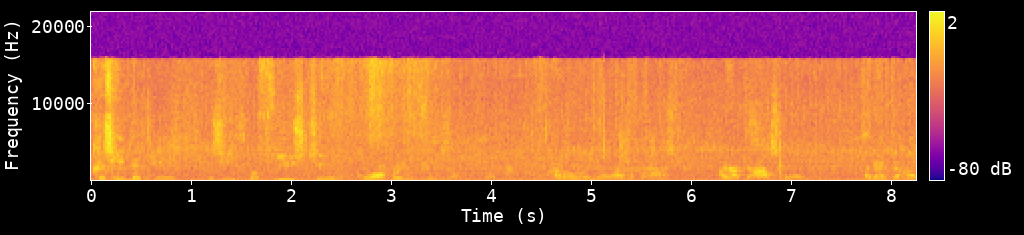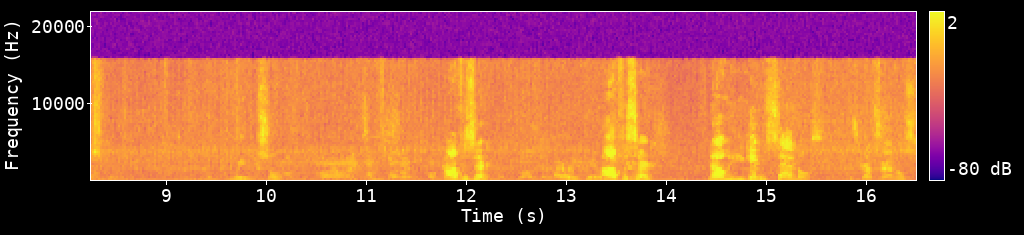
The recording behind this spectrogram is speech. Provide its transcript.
Because he detained. Because he refused to cooperate with police officers. I don't really know. I have to ask. I'd have to ask one. I'd have to ask one. Wait, so Officer. I already gave him Officer. No, he gave him sandals. He's got sandals.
